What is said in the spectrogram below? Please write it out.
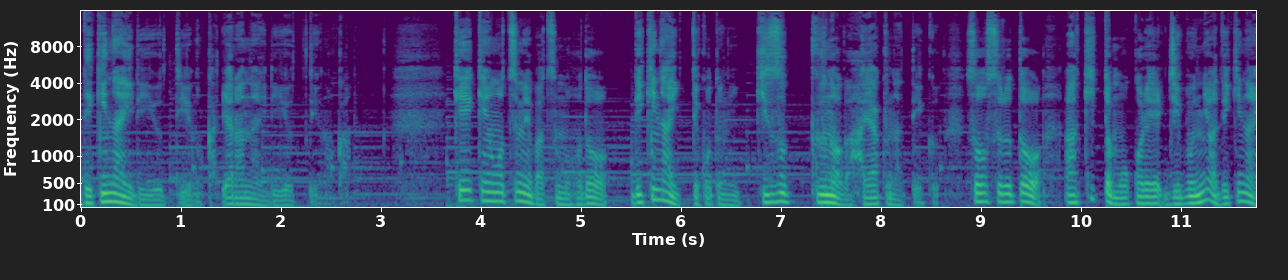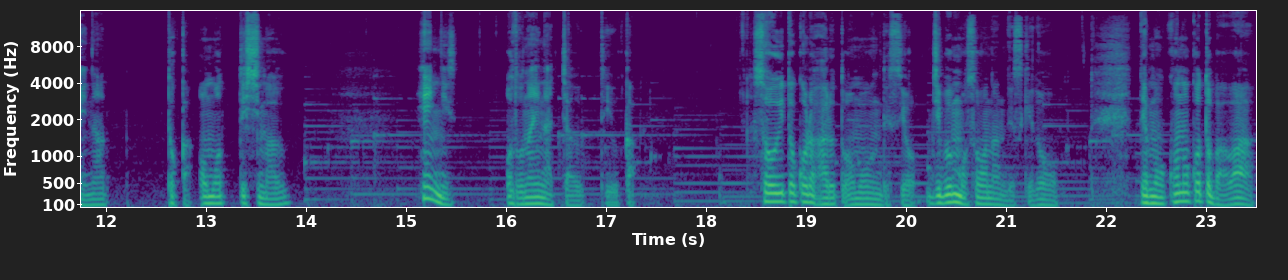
できない理由っていうのか、やらない理由っていうのか。経験を積めば積むほど、できないってことに気づくのが早くなっていく。そうすると、あ、きっともうこれ自分にはできないな、とか思ってしまう。変に大人になっちゃうっていうか、そういうところあると思うんですよ。自分もそうなんですけど、でもこの言葉は、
